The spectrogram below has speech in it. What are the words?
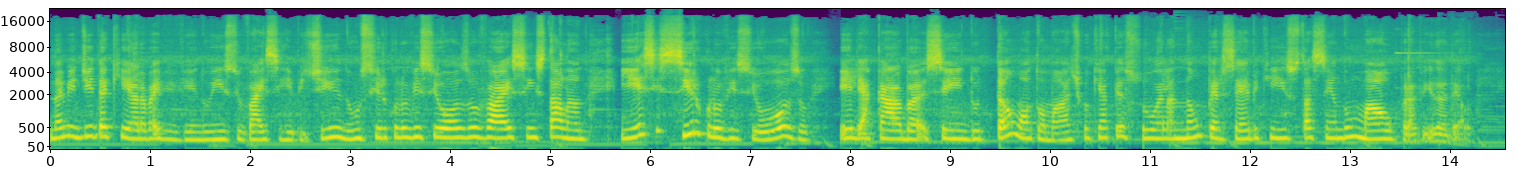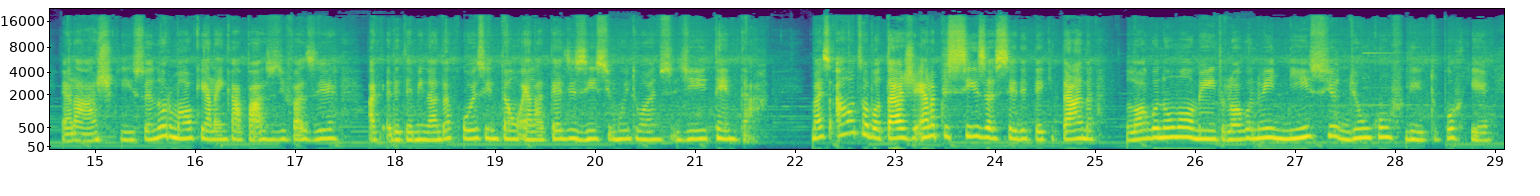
na medida que ela vai vivendo isso e vai se repetindo, um círculo vicioso vai se instalando. E esse círculo vicioso, ele acaba sendo tão automático que a pessoa ela não percebe que isso está sendo mal para a vida dela. Ela acha que isso é normal, que ela é incapaz de fazer determinada coisa, então ela até desiste muito antes de tentar. Mas a autossabotagem, ela precisa ser detectada logo no momento, logo no início de um conflito. Por quê? porque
